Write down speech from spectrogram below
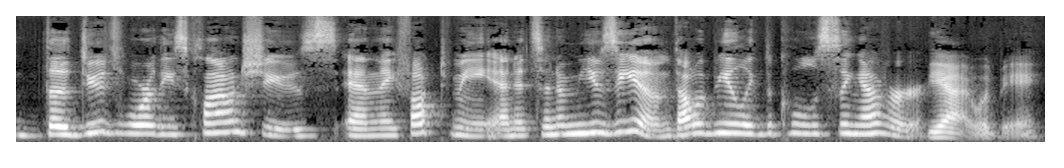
the dudes wore these clown shoes and they fucked me and it's in a museum." That would be like the coolest thing ever. yeah, it would be.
